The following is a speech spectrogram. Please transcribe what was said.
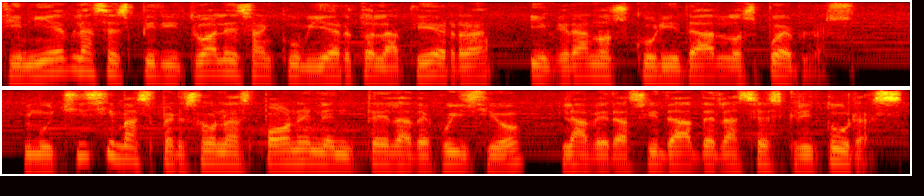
Tinieblas espirituales han cubierto la tierra, y gran oscuridad los pueblos. Muchísimas personas ponen en tela de juicio la veracidad de las escrituras.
